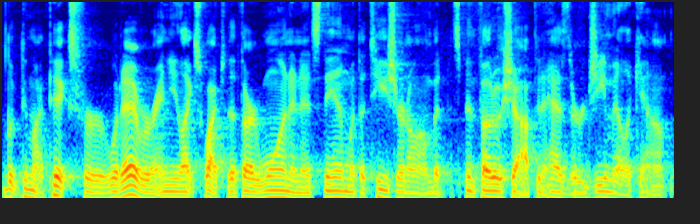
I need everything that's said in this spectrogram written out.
look through my pics for whatever, and you like swipe to the third one, and it's them with a T-shirt on, but it's been photoshopped and it has their Gmail account,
